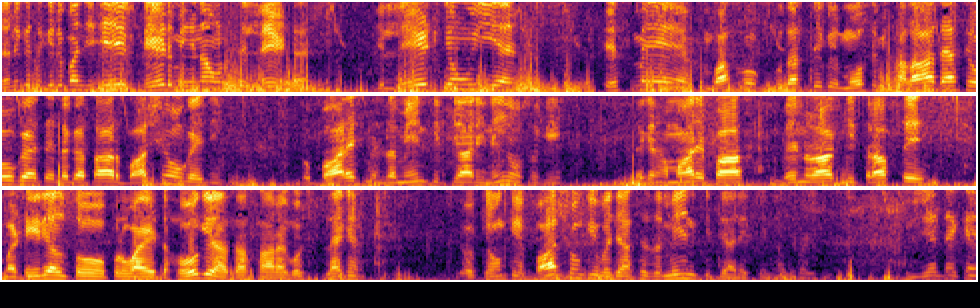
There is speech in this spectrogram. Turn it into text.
यानी कि तकरीबन एक डेढ़ महीना उनसे लेट है। ये लेट क्यों हुई है? इसमें बस वो कुदरती कोई मौसमी हालात ऐसे हो गए थे, लगातार बारिशें हो गई थी तो बारिश में ज़मीन की तैयारी नहीं हो सकी। लेकिन हमारे पास बिनराग की तरफ़ से मटेरियल तो प्रोवाइड हो गया था सारा कुछ, लेकिन क्योंकि बारिशों की वजह से ज़मीन की तैयारी की नहीं पड़ी तो ये देखें,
